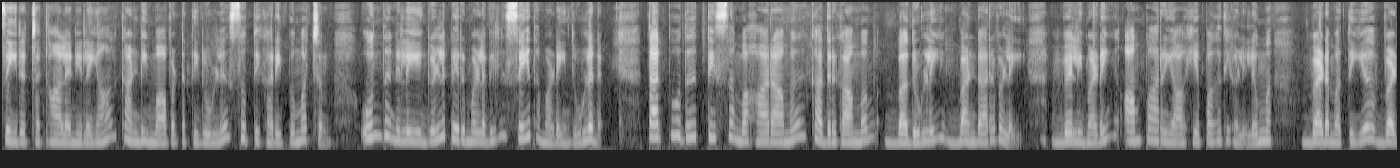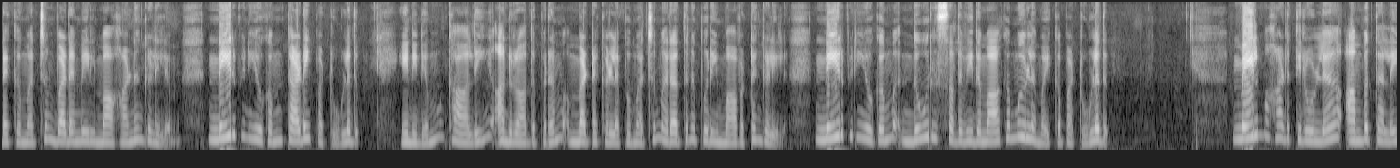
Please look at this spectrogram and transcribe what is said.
சீரற்ற காலநிலையால் கண்டி மாவட்டத்தில் உள்ள சுத்திகரிப்பு மற்றும் உந்த நிலையங்கள் பெருமளவில் சேதமடைந்துள்ளன. தற்போது திஸ்ஸ மகாராம கதிர்காமம் பதுளை பண்டாரவளை வெளிமடை அம்பாறை ஆகிய பகுதிகளிலும் வடமத்திய வடக்கு மற்றும் வடமேல் மாகாணங்களிலும் நீர் விநியோகம் தடை செயல்பட்டுள்ளது எனினும் காலி அனுராதபுரம் மட்டக்களப்பு மற்றும் ரத்தினபுரி மாவட்டங்களில் நீர் விநியோகம் நூறு சதவீதமாக மீளமைக்கப்பட்டுள்ளது மேல் மாகாணத்தில் உள்ள அம்பத்தலை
